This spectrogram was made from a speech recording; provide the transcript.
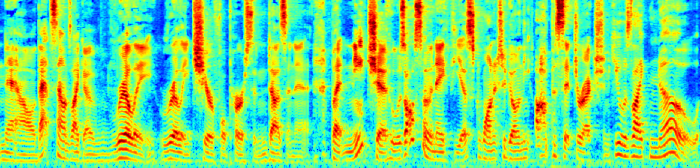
Now, that sounds like a really, really cheerful person, doesn't it? But Nietzsche, who was also an atheist, wanted to go in the opposite direction. He was like, no,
